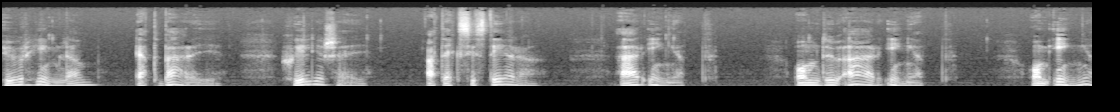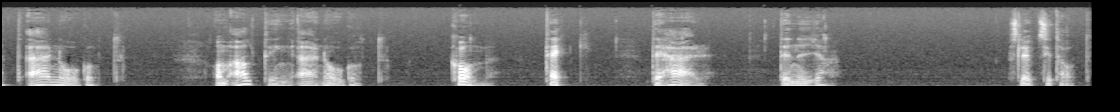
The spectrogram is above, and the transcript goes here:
ur himlen, ett berg, skiljer sig, att existera, är inget. Om du är inget, om inget är något, om allting är något. Kom, täck, det här, det nya. Slutcitat.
